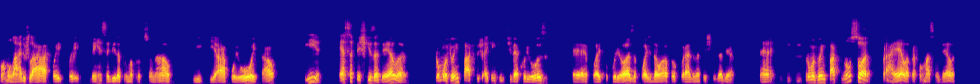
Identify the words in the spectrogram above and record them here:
formulários lá, foi, foi bem recebida por uma profissional que, que a apoiou e tal. E essa pesquisa dela promoveu impactos. Aí quem tiver curioso, é, pode, curiosa, pode dar uma procurada na pesquisa dela. Né? E, e promoveu impacto não só para ela, para a formação dela,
